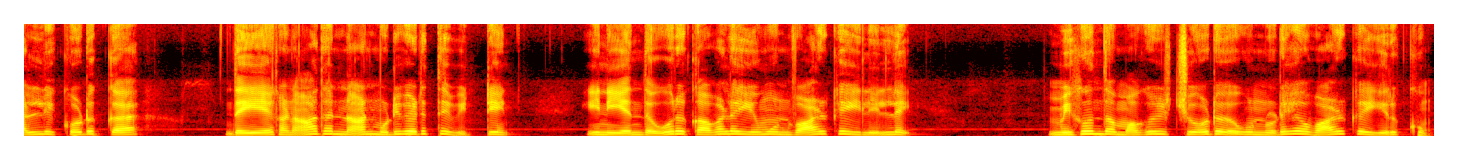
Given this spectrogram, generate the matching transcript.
அள்ளி கொடுக்க இந்த ஏகநாதன் நான் முடிவெடுத்து விட்டேன். இனி எந்த ஒரு கவலையும் உன் வாழ்க்கையில் இல்லை. மிகுந்த மகிழ்ச்சியோடு உன்னுடைய வாழ்க்கை இருக்கும்.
